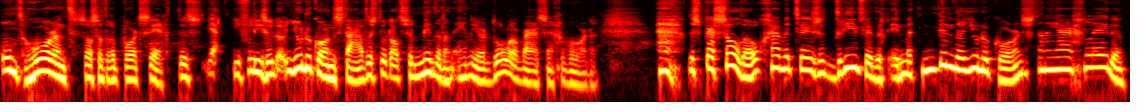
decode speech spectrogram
onthorend, zoals het rapport zegt. Dus ja, die verliezen de unicorn-status doordat ze minder dan 1 miljard dollar waard zijn geworden. Ah, dus per saldo gaan we 2023 in met minder unicorns dan een jaar geleden.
